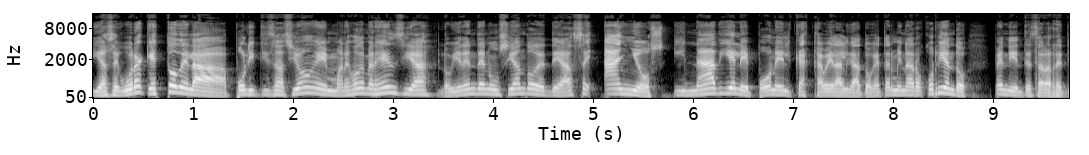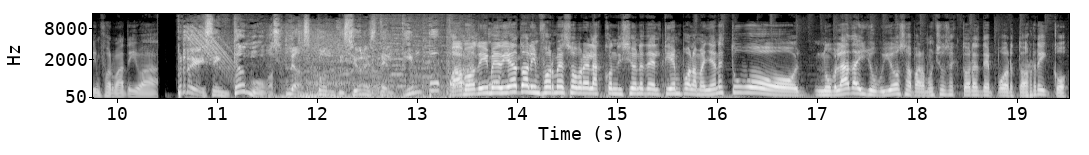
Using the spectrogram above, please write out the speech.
Y asegura que esto de la politización en manejo de emergencias lo vienen denunciando desde hace años y nadie le pone el cascabel al gato. ¿Qué terminará ocurriendo? Pendientes a la red informativa. Presentamos las condiciones del tiempo. para Vamos de inmediato al informe sobre las condiciones del tiempo. La mañana estuvo nublada y lluviosa para muchos sectores de Puerto Rico.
